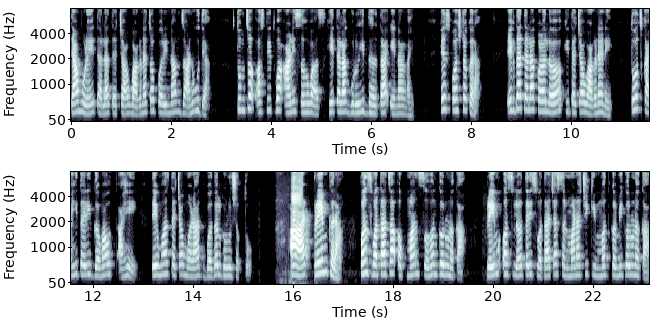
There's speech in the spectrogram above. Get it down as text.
त्यामुळे त्याला त्याच्या वागण्याचा परिणाम जाणवू द्या. तुमचं अस्तित्व आणि सहवास हे त्याला गृहीत धरता येणार नाहीत. हे स्पष्ट करा. एकदा त्याला कळलं की त्याच्या वागण्याने तोच काहीतरी गमावत आहे तेव्हाच त्याच्या मनात बदल घडू शकतो. आठ प्रेम करा पण स्वतःचा अपमान सहन करू नका. प्रेम असलं तरी स्वतःच्या सन्मानाची किंमत कमी करू नका.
